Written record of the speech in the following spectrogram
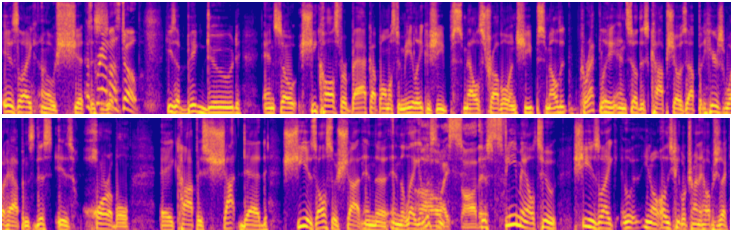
is like, oh shit. That's this is a- grandma's dope. He's a big dude, and so she calls for backup almost immediately because she smells trouble, and she smelled it correctly. And so this cop shows up. But here's what happens: this is horrible. A cop is shot dead. She is also shot in the in the leg. And Oh, listen, I saw this. This female too. She's like, you know, all these people are trying to help. her. She's like,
